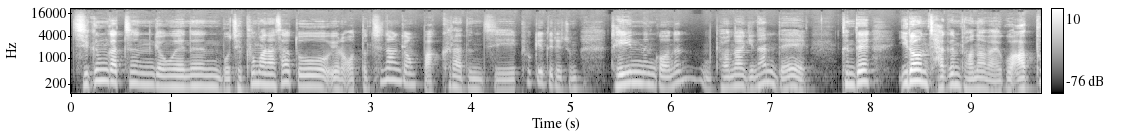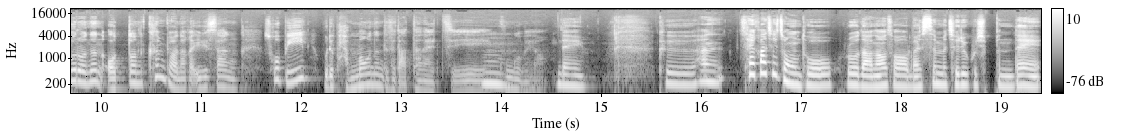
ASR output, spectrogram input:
지금 같은 경우에는 뭐 제품 하나 사도 이런 어떤 친환경 마크라든지 표기들이 좀 돼 있는 거는 뭐 변하긴 한데 근데 이런 작은 변화 말고 앞으로는 어떤 큰 변화가 일상 소비 우리 밥 먹는 데서 나타날지 음. 궁금해요. 네. 그 한 세 가지 정도로 나눠서 말씀을 드리고 싶은데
